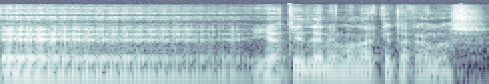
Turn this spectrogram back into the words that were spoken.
Ε, γιατί δεν ήμουν αρκετά καλός.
